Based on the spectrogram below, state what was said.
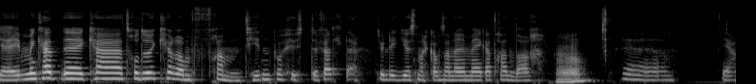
Gøy. Men hva, eh, hva tror du Kyrre, om framtiden på hyttefeltet? Du ligger jo og snakker om sånne megatrender. Ja. Uh, ja.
